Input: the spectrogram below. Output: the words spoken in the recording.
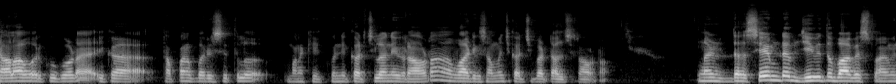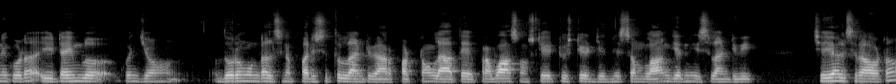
చాలా వరకు కూడా ఇక తప్పని పరిస్థితుల్లో మనకి కొన్ని ఖర్చులు అనేవి రావడం వాటికి సంబంధించి ఖర్చు పెట్టాల్సి రావడం అండ్ ద సేమ్ టైం జీవిత భాగస్వామిని కూడా ఈ టైంలో కొంచెం దూరంగా ఉండాల్సిన పరిస్థితులు లాంటివి ఏర్పడటం లేకపోతే ప్రవాసం state to state journeys some long journeys లాంటివి చేయాల్సి రావటం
